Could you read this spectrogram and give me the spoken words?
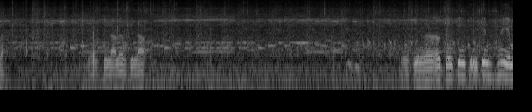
น่ะเริ่มกินแล้วเริ่มกินแล้วกินเลยเอากินกินกินกินให้อิ่ม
